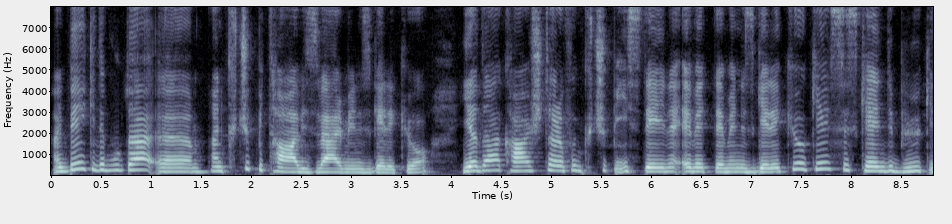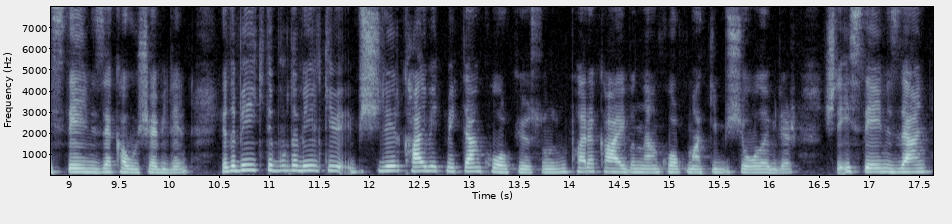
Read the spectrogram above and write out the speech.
Hani belki de burada e, hani küçük bir taviz vermeniz gerekiyor ya da karşı tarafın küçük bir isteğine evet demeniz gerekiyor ki siz kendi büyük isteğinize kavuşabilin. Ya da belki de burada belki bir şeyleri kaybetmekten korkuyorsunuz. Bu para kaybından korkmak gibi bir şey olabilir. İşte isteğinizden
